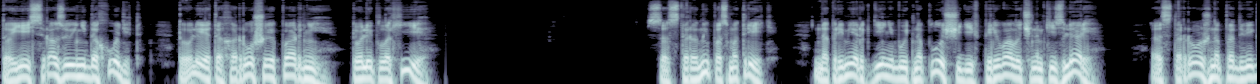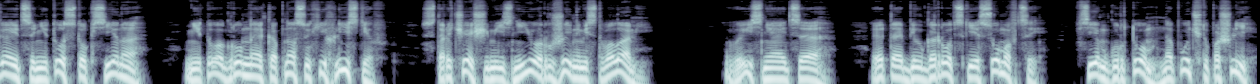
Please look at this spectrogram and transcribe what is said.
то есть сразу и не доходит, то ли это хорошие парни, то ли плохие. Со стороны посмотреть, например, где-нибудь на площади в перевалочном кизляре, осторожно продвигается не то сток сена, не то огромная копна сухих листьев с торчащими из нее оружейными стволами. Выясняется, это белгородские сомовцы всем гуртом на почту пошли.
